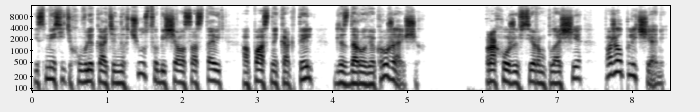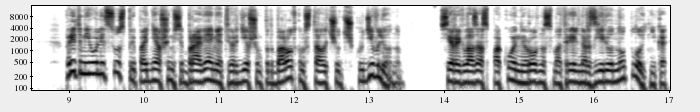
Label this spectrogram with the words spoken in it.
и смесь этих увлекательных чувств обещала составить опасный коктейль для здоровья окружающих. Прохожий в сером плаще пожал плечами. При этом его лицо с приподнявшимися бровями и отвердевшим подбородком стало чуточку удивленным. Серые глаза спокойно и ровно смотрели на разъяренного плотника,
